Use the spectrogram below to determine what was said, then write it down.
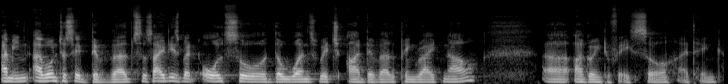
I mean, I want to say developed societies, but also the ones which are developing right now uh, are going to face. So I think,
